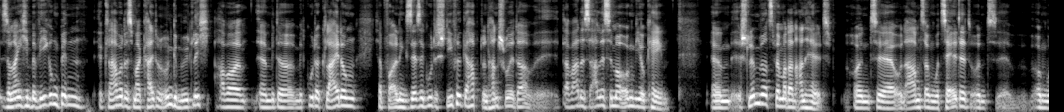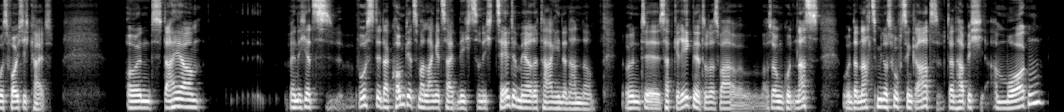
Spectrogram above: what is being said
solange ich in Bewegung bin, klar wird es mal kalt und ungemütlich, aber äh, mit, der, mit guter Kleidung, ich habe vor allen Dingen sehr, sehr gute Stiefel gehabt und Handschuhe, da, da war das alles immer irgendwie okay. Ähm, schlimm wird es, wenn man dann anhält und, äh, und abends irgendwo zeltet und äh, irgendwo ist Feuchtigkeit. Und daher wenn ich jetzt wusste, da kommt jetzt mal lange Zeit nichts und ich zählte mehrere Tage hintereinander und äh, es hat geregnet oder es war aus irgendeinem Grund nass und dann nachts minus 15 Grad, dann habe ich am Morgen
